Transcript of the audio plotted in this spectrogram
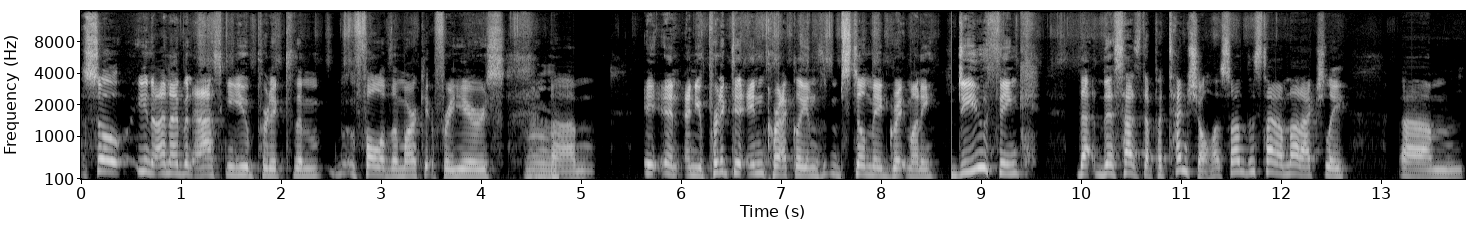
So you know, and I've been asking you predict the fall of the market for years, mm. um, and, and you predicted incorrectly and still made great money. Do you think that this has the potential. So this time, I'm not actually um,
